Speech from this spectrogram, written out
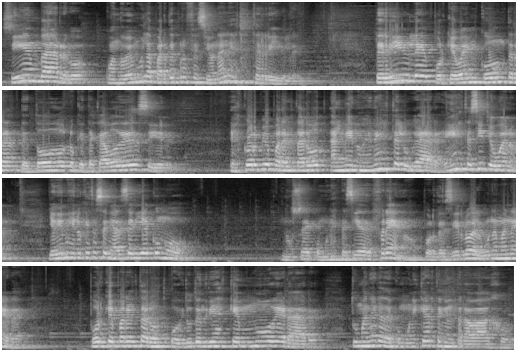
sin embargo, cuando vemos la parte profesional esto es terrible. Terrible porque va en contra de todo lo que te acabo de decir. Escorpio para el tarot, al menos en este lugar, en este sitio, bueno, yo me imagino que esta señal sería como, no sé, como una especie de freno, por decirlo de alguna manera. Porque para el tarot hoy tú tendrías que moderar tu manera de comunicarte en el trabajo.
